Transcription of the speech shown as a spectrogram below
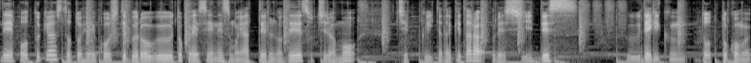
で、ポッドキャストと並行してブログとか SNS もやってるので、そちらもチェックいただけたら嬉しいです。ふうでりくん .com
